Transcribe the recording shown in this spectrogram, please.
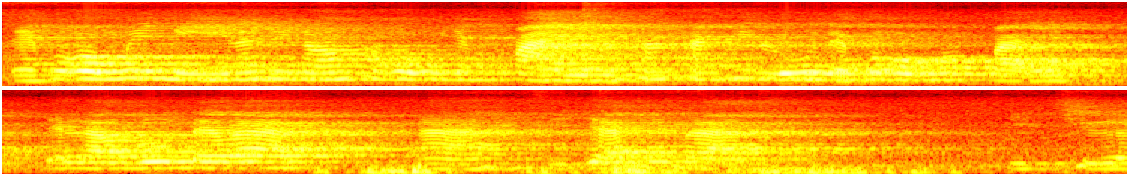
แต่พระองค์ไม่หนีนะพี่น้องพระองค์ยังไปทั้งทั้งที่รู้แต่พระองค์ก็ไป แต่เรารู้แต่ว่า อ่าสิจาพิบาลติดเชื้อ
